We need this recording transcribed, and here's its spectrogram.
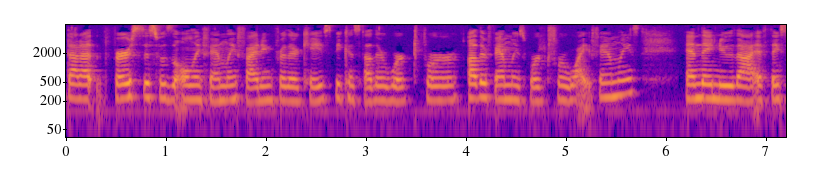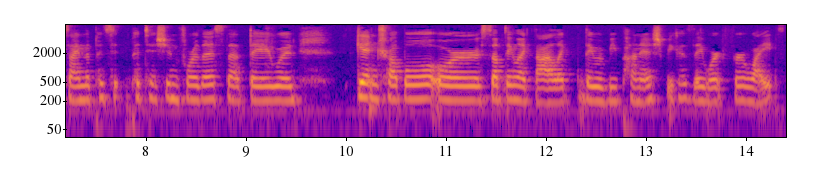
that at first this was the only family fighting for their case because other worked for other families worked for white families, and they knew that if they signed the peti- petition for this, that they would get in trouble or something like that, like they would be punished because they worked for whites.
